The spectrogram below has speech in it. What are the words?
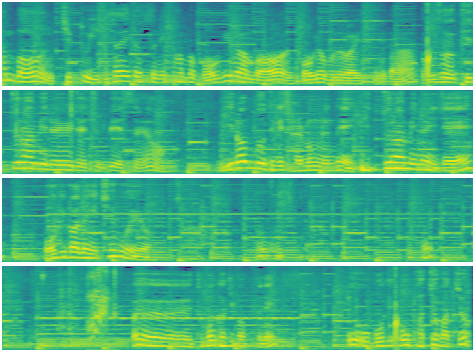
한번 집도 이사해줬으니까 한번 먹이를 한번 먹여보도록 하겠습니다. 우선 귀뚜라미를 제가 준비했어요 미럼도 되게 잘 먹는데 귀뚜라미는 이제 먹이 반응이 최고예요. 자 넣어보겠습니다. 어? 어휴 도망가기 바쁘네. 오, 오 먹이 오 봤죠 봤죠?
